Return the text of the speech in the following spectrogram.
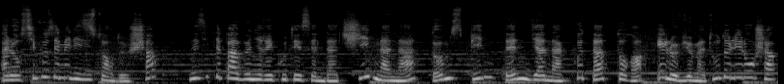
Alors si vous aimez les histoires de chats, N'hésitez pas à venir écouter celle d'Achi, Nana, Tom, Spin, Ten, Diana, Kota, Tora et le vieux matou de l'île au chat.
